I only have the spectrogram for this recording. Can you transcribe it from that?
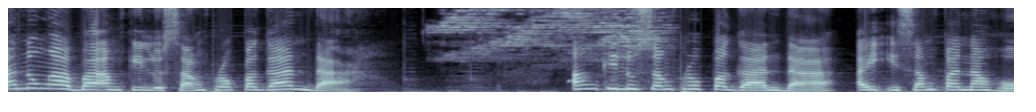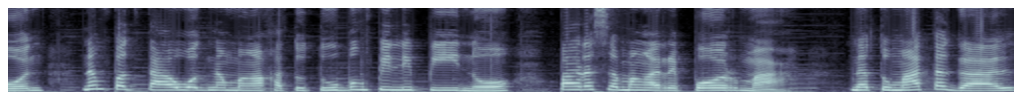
Ano nga ba ang kilusang propaganda? Ang kilusang propaganda ay isang panahon ng pagtawag ng mga katutubong Pilipino para sa mga reforma na tumatagal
